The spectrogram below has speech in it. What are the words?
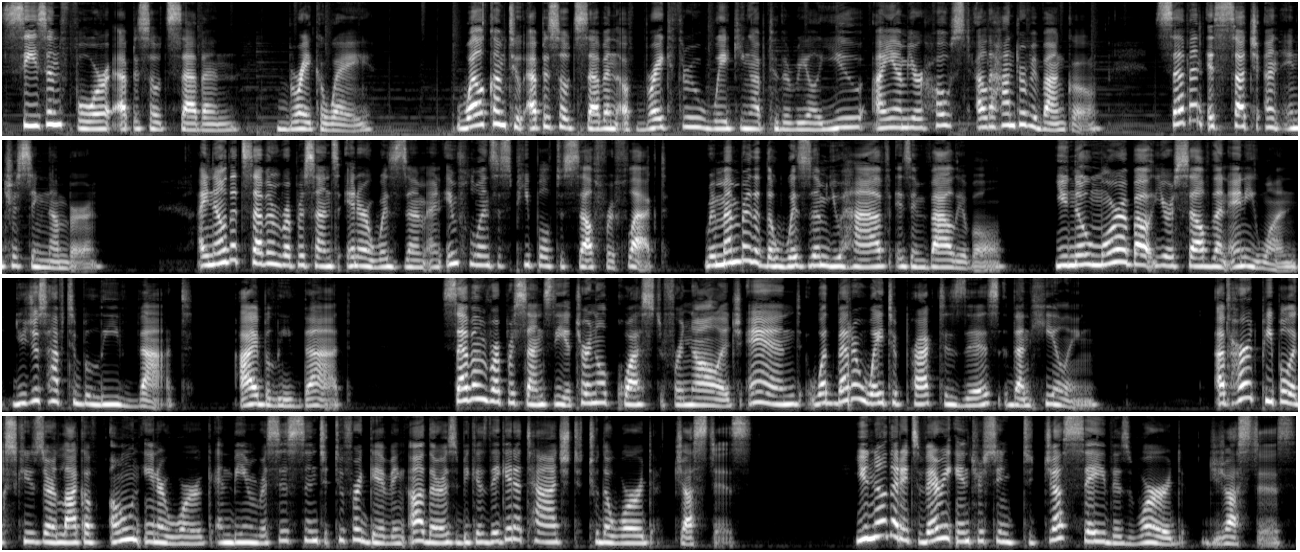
Season 4, Episode 7 Breakaway. Welcome to Episode 7 of Breakthrough Waking Up to the Real You. I am your host, Alejandro Vivanco. 7 is such an interesting number. I know that 7 represents inner wisdom and influences people to self reflect. Remember that the wisdom you have is invaluable. You know more about yourself than anyone. You just have to believe that. I believe that. Seven represents the eternal quest for knowledge, and what better way to practice this than healing? I've heard people excuse their lack of own inner work and being resistant to forgiving others because they get attached to the word justice. You know that it's very interesting to just say this word, justice.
